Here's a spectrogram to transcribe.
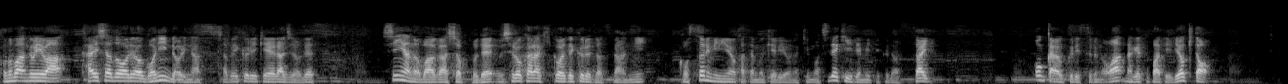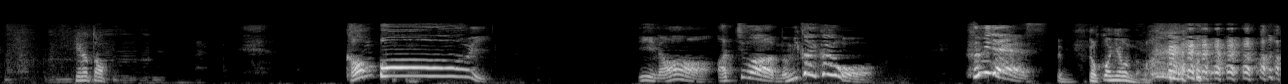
この番組は会社同僚5人で織りなすしゃべくり系ラジオです。深夜のバーガーショップで後ろから聞こえてくる雑談にこっそり耳を傾けるような気持ちで聞いてみてください。今回お送りするのはナゲットパーティーりょきと。ヒロト。乾杯いいなぁ。あっちは飲み会かよ。ふみですどこにおんの？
